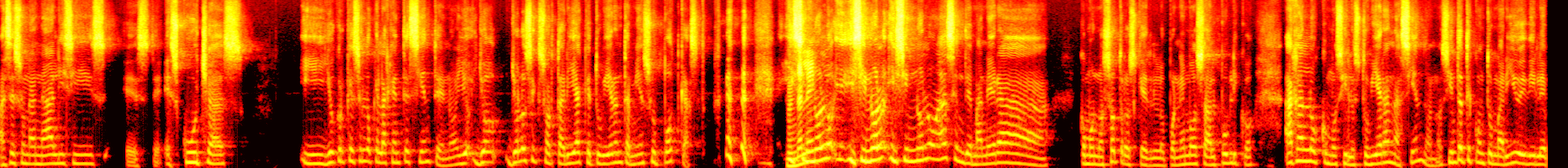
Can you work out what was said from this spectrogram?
haces un análisis, este, escuchas. Y yo creo que eso es lo que la gente siente, ¿no? Yo, yo, yo los exhortaría que tuvieran también su podcast. y, si no lo, y, si no, y si no lo hacen de manera como nosotros que lo ponemos al público, háganlo como si lo estuvieran haciendo, ¿no? Siéntate con tu marido y dile,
